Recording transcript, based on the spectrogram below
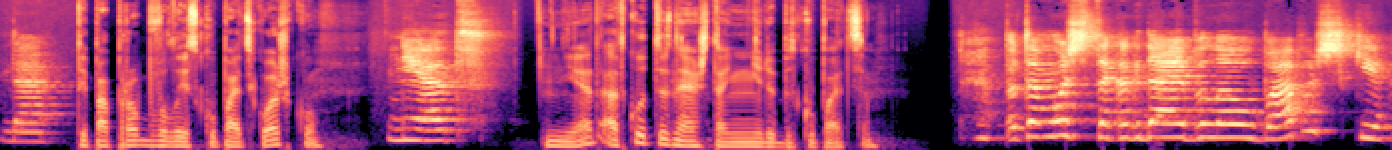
Да. Ты попробовала искупать кошку? Нет. Нет? Откуда ты знаешь, что они не любят купаться? Потому что когда я была у бабушки, э,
